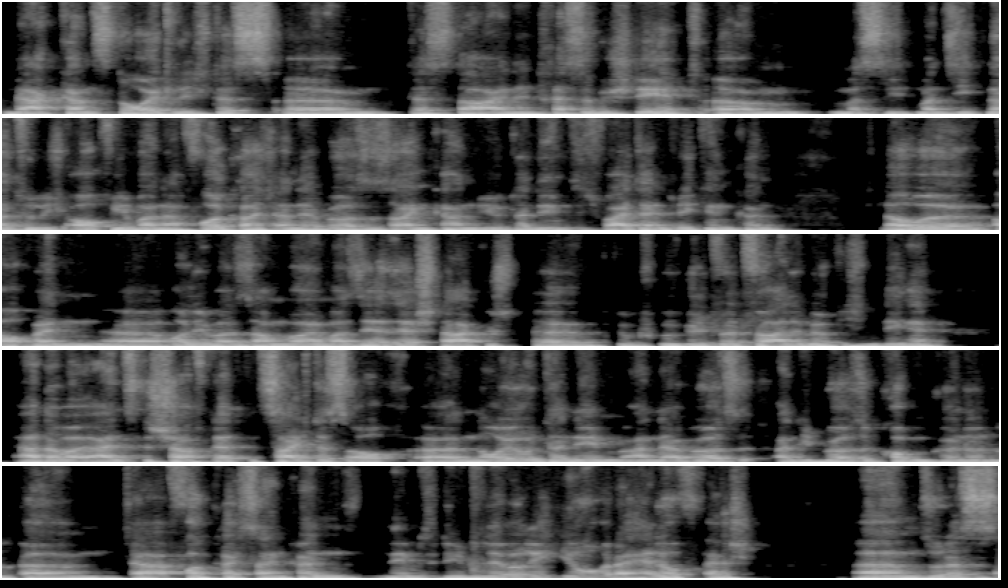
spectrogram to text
merkt ganz deutlich, dass, ähm, dass da ein Interesse besteht. Ähm, man, sieht, man sieht natürlich auch, wie man erfolgreich an der Börse sein kann, wie Unternehmen sich weiterentwickeln können. Ich glaube, auch wenn äh, Oliver Samba immer sehr, sehr stark äh, geprügelt wird für alle möglichen Dinge, er hat aber eins geschafft, er hat gezeigt, dass auch äh, neue Unternehmen an, der Börse, an die Börse kommen können und ähm, da erfolgreich sein können. Nehmen Sie die Delivery Hero oder HelloFresh ähm, so dass es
